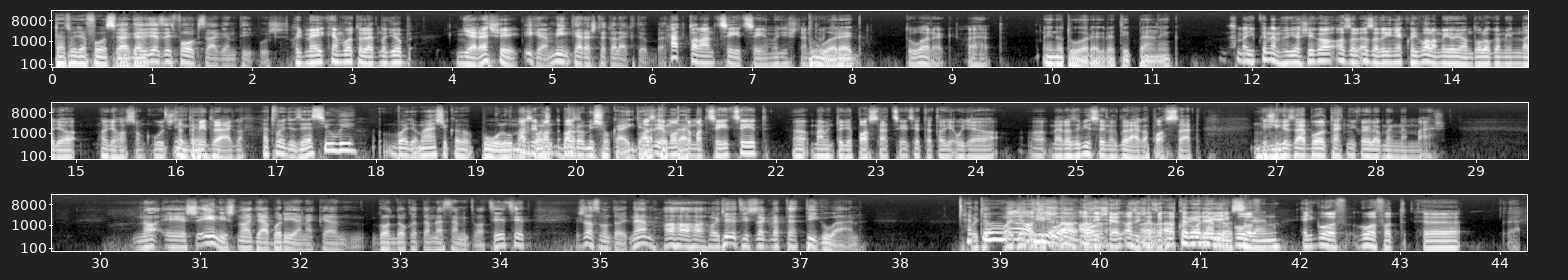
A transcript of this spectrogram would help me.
Tehát, hogy a De, de Volkswagen... ugye ez egy Volkswagen típus. Hogy melyiken volt a legnagyobb nyereség? Igen, mind kerestek a legtöbbet. Hát talán CC-n, vagy Isten Touareg. tudja. Touareg? Lehet. Én a Touaregre tippelnék. Nem, egyébként nem hülyeség, a- az a, az a lényeg, hogy valami olyan dolog, ami nagy a, nagy a haszonkulcs, tehát ami drága. Hát vagy az SUV, vagy a másik a Polo, mert Azért az, mond- az- baromi sokáig gyártották. Azért mondtam a CC-t, mármint hogy a Passat CC-t, tehát ugye, ugye a, a, mert az egy viszonylag drága Passat, uh-huh. és Mhm. igazából technikailag meg nem más. Na, és én is nagyjából ilyenekkel gondolkodtam, leszámítva a CC-t, és azt mondta, hogy nem, ha-ha-ha, hogy őt is meglepte Tiguan. Hát Hogy a- hogy a az, is, Tiguan- az, is, az is ez a kategória, hogy egy golf, egy golf, golfot ö,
